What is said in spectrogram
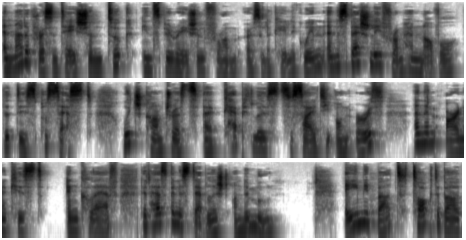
Another presentation took inspiration from Ursula K. Le Guin and especially from her novel The Dispossessed, which contrasts a capitalist society on Earth and an anarchist enclave that has been established on the moon. Amy Butt talked about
